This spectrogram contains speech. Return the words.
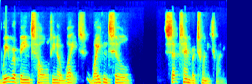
We were being told, you know, wait, wait until September 2020.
